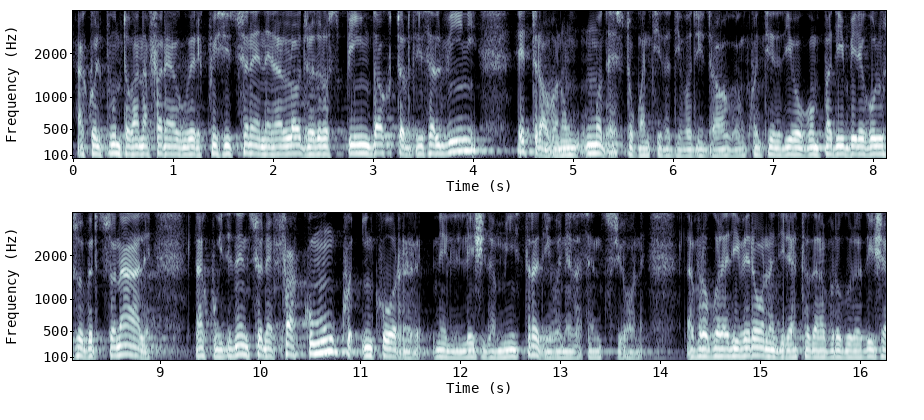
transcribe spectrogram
a quel punto vanno a fare una perquisizione nell'alloggio dello spin doctor di Salvini e trovano un modesto quantitativo di droga, un quantitativo compatibile con l'uso personale, la cui detenzione fa comunque incorrere nell'illecito amministrativo e nella sanzione. La procura di Verona, diretta dalla procuratrice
